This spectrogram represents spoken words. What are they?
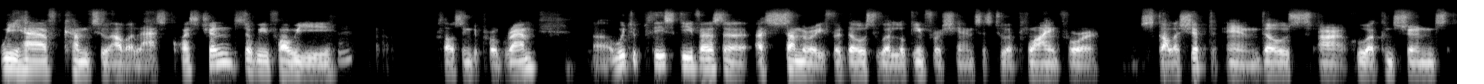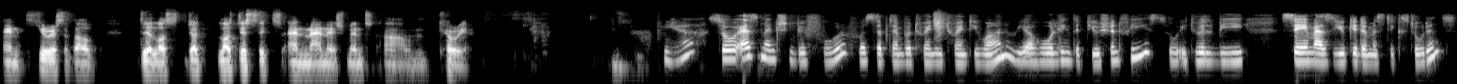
we have come to our last question so before we closing the program uh, would you please give us a, a summary for those who are looking for chances to applying for scholarship and those are, who are concerned and curious about the, the logistics and management um, career yeah. So, as mentioned before, for September 2021, we are holding the tuition fees. So, it will be same as UK domestic students.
